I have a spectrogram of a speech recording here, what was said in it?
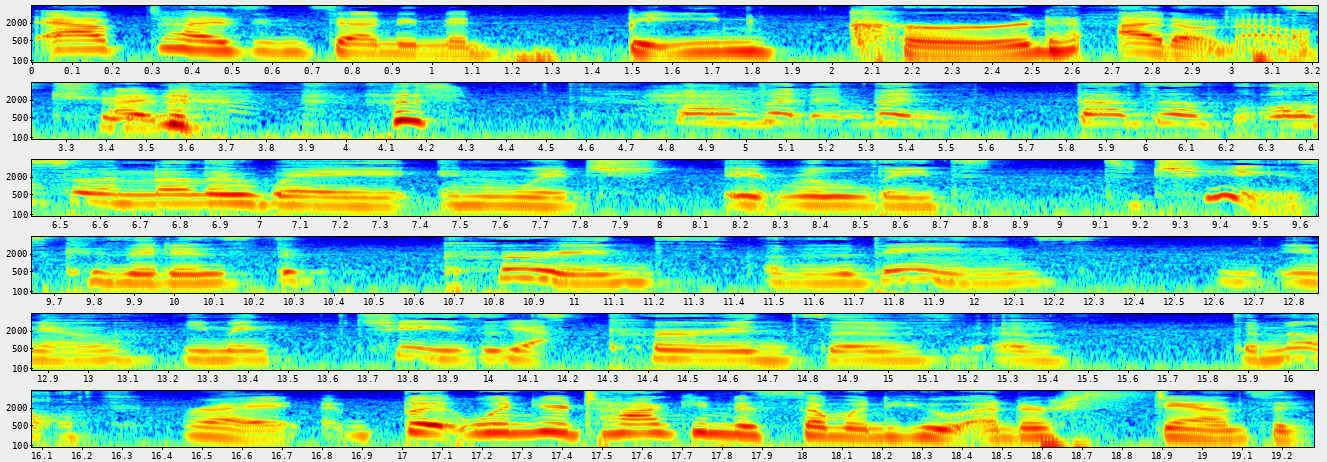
appetizing sounding than bean curd. I don't know. true. Well, but but that's also another way in which it relates to cheese because it is the curds of the beans. You know, you make cheese; it's Yeah. curds of of the milk. Right. But when you're talking to someone who understands the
